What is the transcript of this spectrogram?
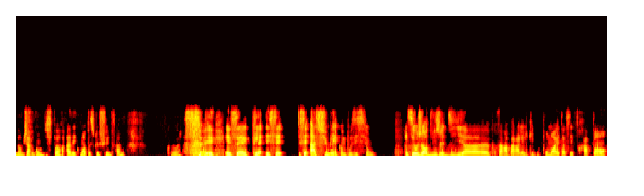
dans le jargon du sport, avec moi parce que je suis une femme. Et, c'est assumé comme position. Et si aujourd'hui je dis, euh, pour faire un parallèle qui pour moi est assez frappant,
